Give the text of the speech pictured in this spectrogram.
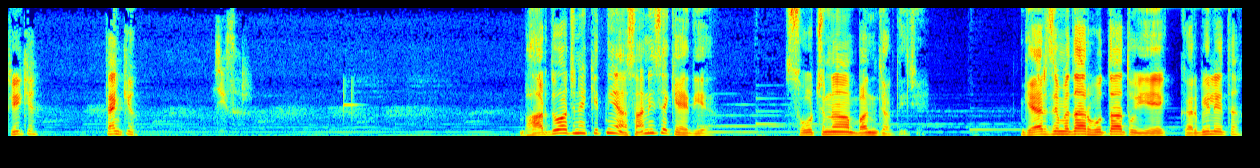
ठीक है। Thank you ji sir. Bharadwaj ने कितनी आसानी से कह दिया। सोचना बंद कर दीजिए। गैर जिम्मेदार होता तो ये कर भी लेता।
